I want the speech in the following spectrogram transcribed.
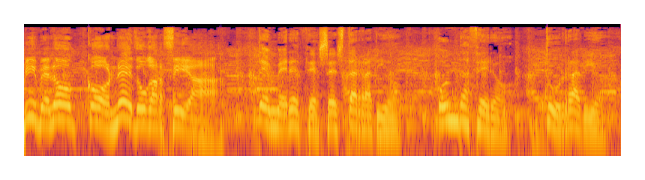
Vívelo con Edu García. Te mereces esta radio. Onda Cero, tu radio.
